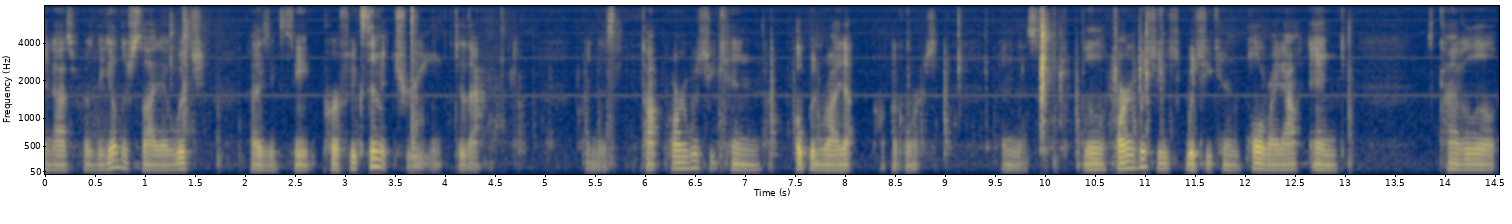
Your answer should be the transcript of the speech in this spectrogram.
And as for the other side of which, as you can see, perfect symmetry to that. And this top part which you can open right up, of course. And this little part which you, which you can pull right out, and it's kind of a little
